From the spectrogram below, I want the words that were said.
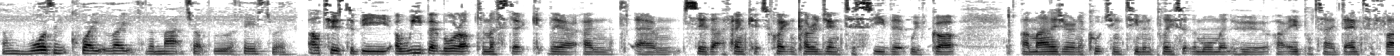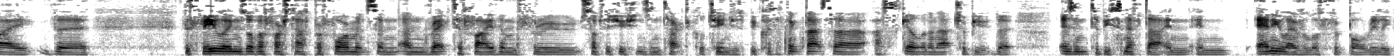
and wasn't quite right for the matchup we were faced with. I'll choose to be a wee bit more optimistic there and um, say that I think it's quite encouraging to see that we've got a manager and a coaching team in place at the moment who are able to identify the the failings of a first half performance and, and rectify them through substitutions and tactical changes because I think that's a, a skill and an attribute that isn't to be sniffed at in, in any level of football really.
